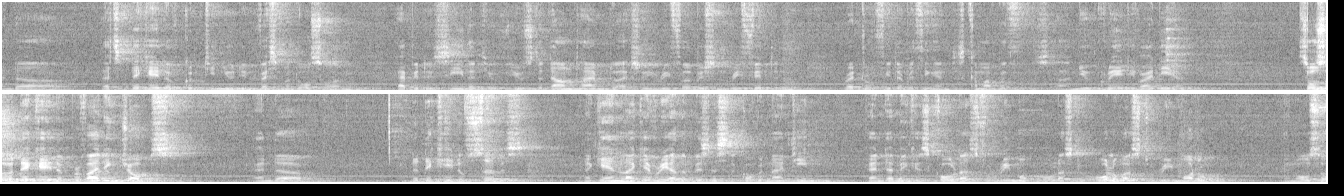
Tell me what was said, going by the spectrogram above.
And uh, that's a decade of continued investment also. I'm happy to see that you've used the downtime to actually refurbish and refit and retrofit everything and just come up with a new creative idea. It's also a decade of providing jobs and um, a decade of service. And again, like every other business, the COVID-19 pandemic has called us called us to all of us to remodel and also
